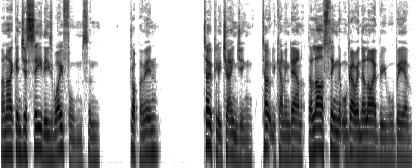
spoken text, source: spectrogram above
and I can just see these waveforms and drop them in. Totally changing, totally coming down. The last thing that will go in the library will be a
